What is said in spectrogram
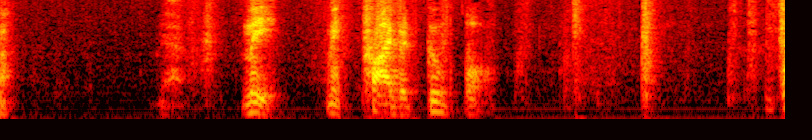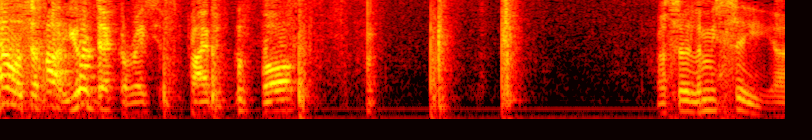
it. Me. Me, private goofball. Tell us about your decorations, private goofball. Well, sir, let me see. Uh,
